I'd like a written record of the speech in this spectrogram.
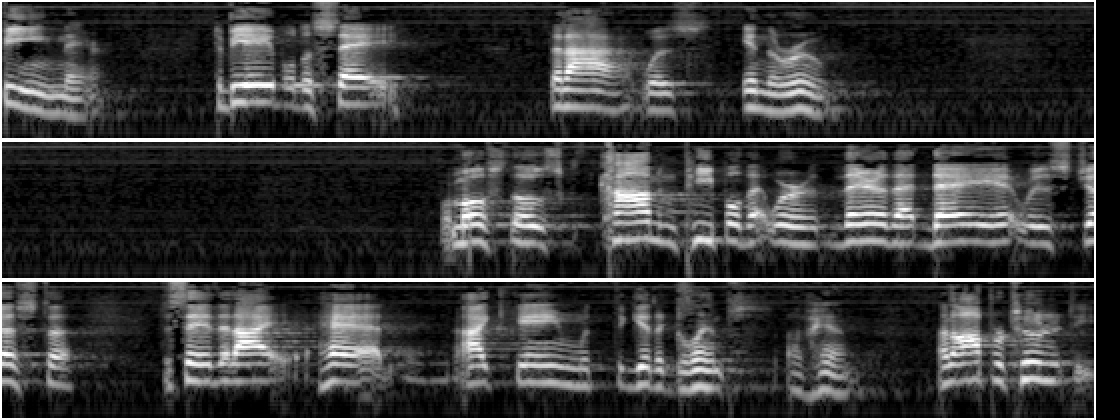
being there. To be able to say that I was in the room. For most of those common people that were there that day, it was just to, to say that I had I came with, to get a glimpse of him, an opportunity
